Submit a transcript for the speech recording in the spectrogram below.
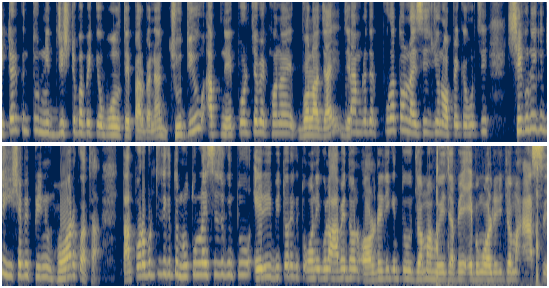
এটার কিন্তু নির্দিষ্টভাবে কেউ বলতে পারবে না। যদিও আপনি পর্যবেক্ষণে বলা যায় যে আমরা যারা পুরাতন লাইসেন্সের জন্য অপেক্ষা করছি, সেগুলোই কিন্তু হিসাবে প্রিন্ট হওয়ার কথা। তার পরবর্তীতে কিন্তু নতুন লাইসেন্সও কিন্তু এর ভিতরে কিন্তু অনেকগুলো আবেদন অলরেডি কিন্তু জমা হয়ে যাবে এবং অলরেডি জমা আছে।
